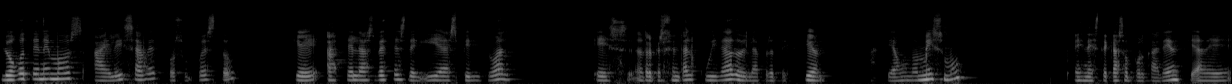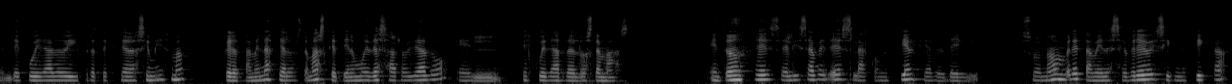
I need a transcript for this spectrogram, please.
Luego tenemos a Elizabeth, por supuesto, que hace las veces de guía espiritual. Es, representa el cuidado y la protección hacia uno mismo, en este caso por carencia de, cuidado y protección a sí misma, pero también hacia los demás, que tiene muy desarrollado el, cuidar de los demás. Entonces, Elizabeth es la conciencia de David. Su nombre también es hebreo y significa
